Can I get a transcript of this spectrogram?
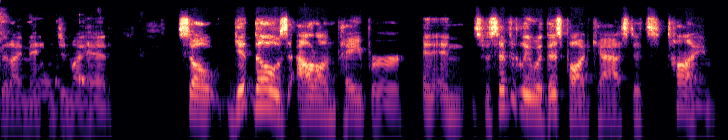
that I manage in my head. So get those out on paper and, and specifically with this podcast, it's time.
